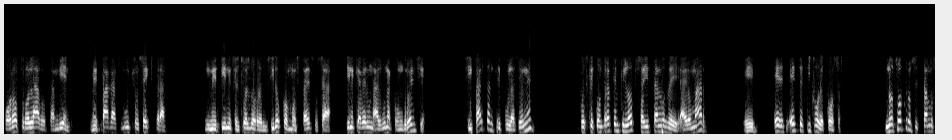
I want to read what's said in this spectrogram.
por otro lado, también me pagas muchos extras y me tienes el sueldo reducido, ¿cómo está eso? O sea, tiene que haber alguna congruencia. Si faltan tripulaciones, pues que contraten pilotos, ahí están los de Aeromar. Eh, este tipo de cosas. Nosotros estamos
